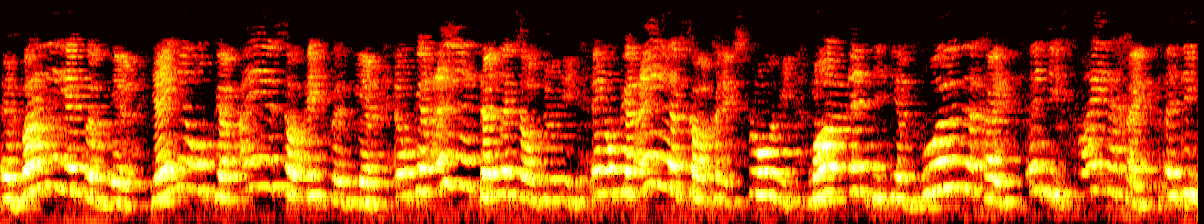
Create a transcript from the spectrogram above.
en wanneer jy beweeg, jy nie op jou eie sal uitbeweeg en op jou eie dinge sal doen nie en op jou eie sal geëksplore nie, maar in die teenwoordigheid, in die veiligheid, in die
